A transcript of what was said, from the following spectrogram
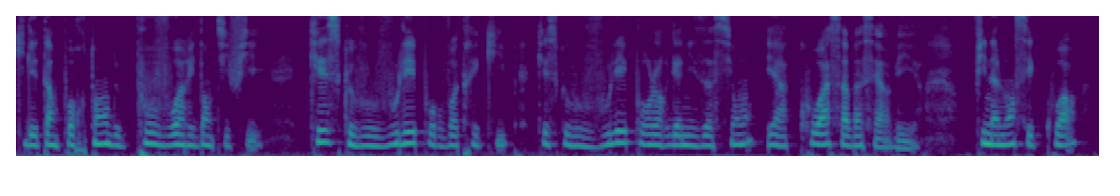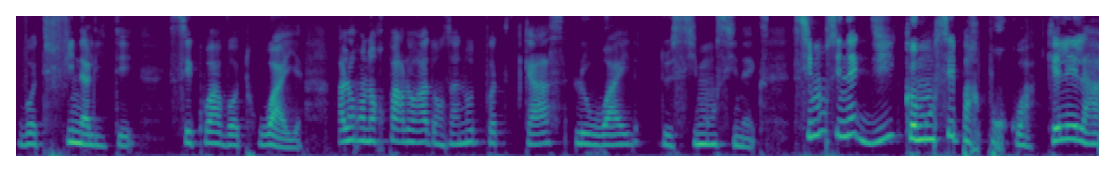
qu'il est important de pouvoir identifier. Qu'est-ce que vous voulez pour votre équipe? Qu'est-ce que vous voulez pour l'organisation? Et à quoi ça va servir? Finalement, c'est quoi votre finalité? C'est quoi votre why? Alors, on en reparlera dans un autre podcast, le why de Simon Sinek. Simon Sinek dit commencez par pourquoi. Quelle est la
